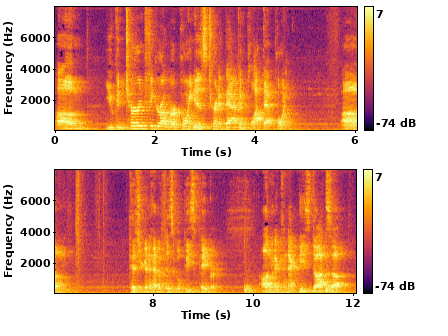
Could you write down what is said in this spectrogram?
um, you can turn, figure out where a point is, turn it back and plot that point. Because um, you're going to have a physical piece of paper. I'm going to connect these dots up.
